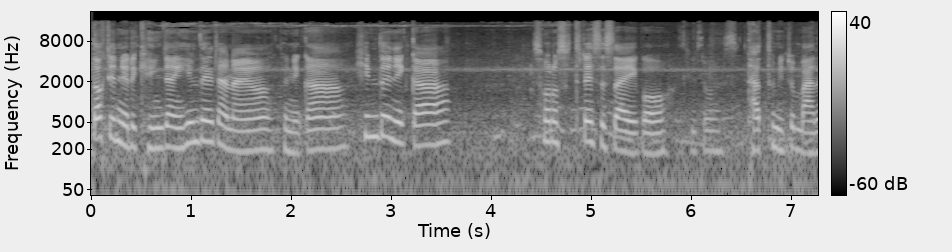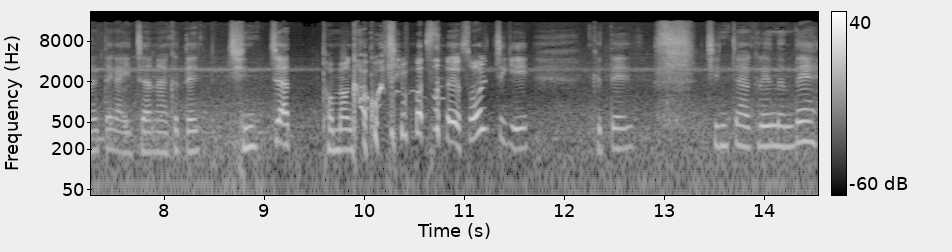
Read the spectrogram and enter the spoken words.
떡집 일이 굉장히 힘들잖아요. 그러니까 힘드니까 서로 스트레스 쌓이고 좀 다툼이 좀 많을 때가 있잖아. 그때 진짜 도망가고 싶었어요. 솔직히 그때 진짜 그랬는데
